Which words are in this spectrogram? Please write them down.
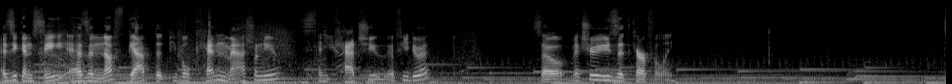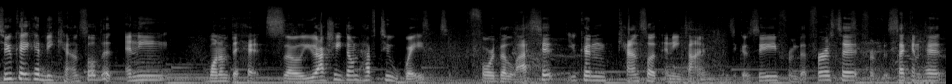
As you can see, it has enough gap that people can mash on you and catch you if you do it. So make sure you use it carefully. 2K can be cancelled at any one of the hits, so you actually don't have to wait for the last hit. You can cancel at any time, as you can see, from the first hit, from the second hit.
